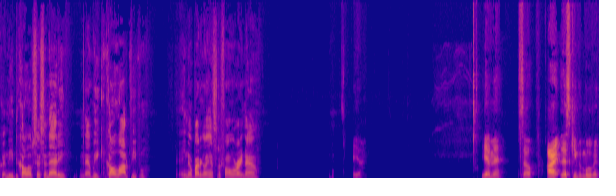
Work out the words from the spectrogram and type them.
Could need to call up Cincinnati. Now we can call a lot of people. Ain't nobody gonna answer the phone right now. Yeah. Yeah, man. So all right, let's keep it moving.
